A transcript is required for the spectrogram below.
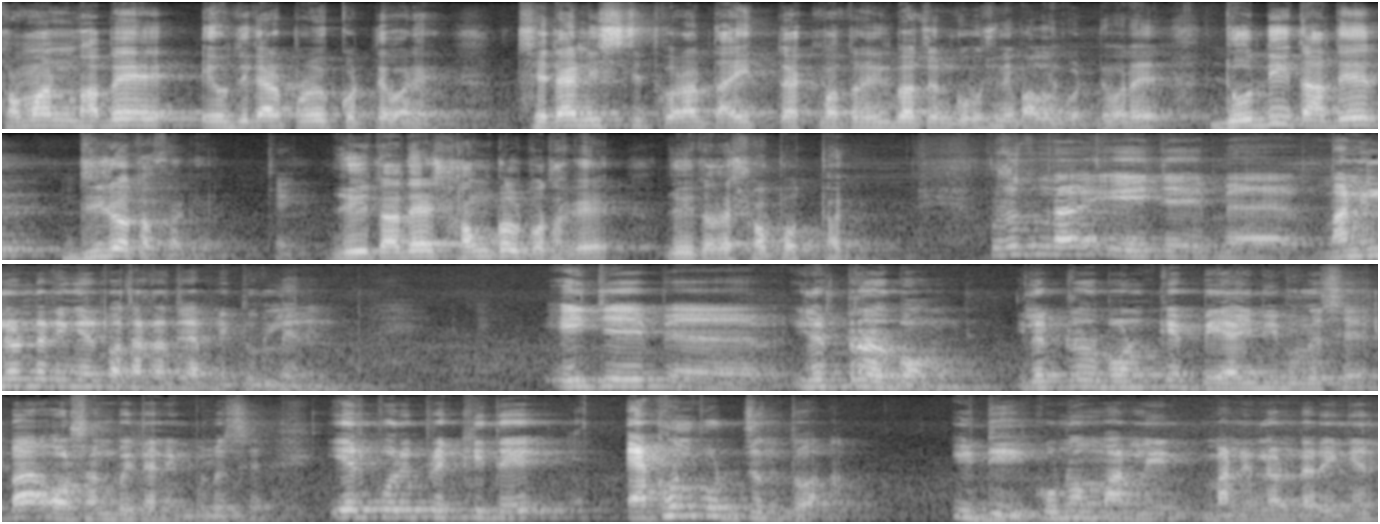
সমানভাবে এই অধিকার প্রয়োগ করতে পারে। সেটা নিশ্চিত করার দায়িত্ব একমাত্র নির্বাচন কমিশনই পালন করতে পারে যদি তাদের দৃঢ়তা থাকে যদি তাদের সংকল্প থাকে যদি তাদের শপথ থাকে। পুরুষোত্তমরা এই যে মানি লন্ডারিংয়ের কথাটা যে আপনি তুললেন এই যে ইলেকট্রাল বন্ড ইলেকট্রাল বন্ডকে বেআইনি বলেছে বা অসাংবিধানিক বলেছে এর পরিপ্রেক্ষিতে এখন পর্যন্ত ইডি কোনো মানি মানি লন্ডারিংয়ের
